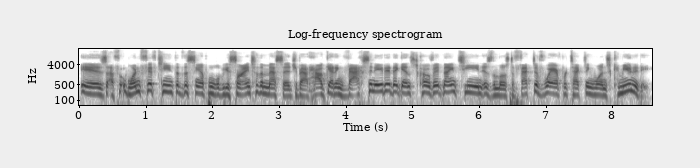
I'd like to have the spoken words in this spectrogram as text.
is one fifteenth of the sample will be assigned to the message about how getting vaccinated against COVID-19 is the most effective way of protecting one's community.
